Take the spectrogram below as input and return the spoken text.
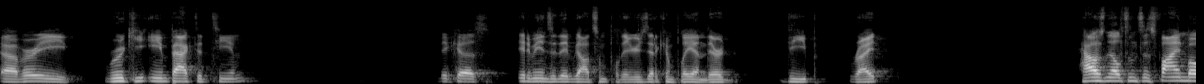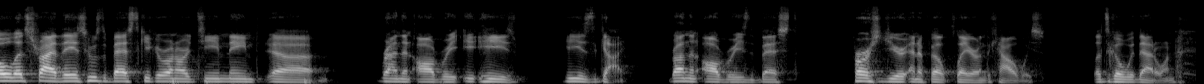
a very rookie impacted team because it means that they've got some players that can play and they're deep, right? House Nelson says, "Fine, Mo. Let's try this. Who's the best kicker on our team? Named uh, Brandon Aubrey. He's he is the guy. Brandon Aubrey is the best first year NFL player on the Cowboys. Let's go with that one.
